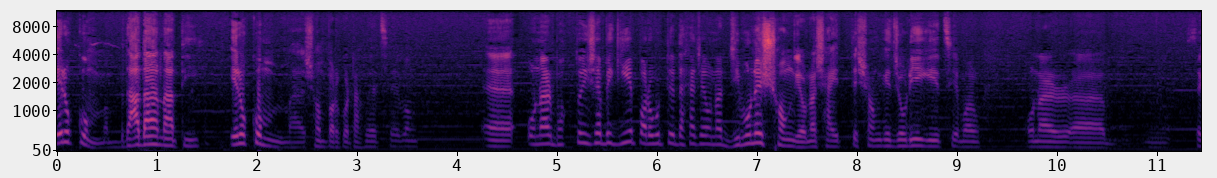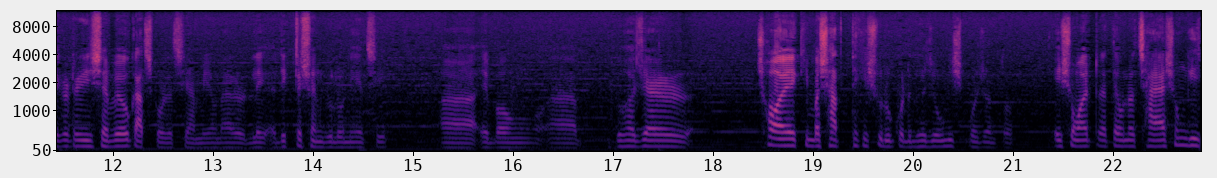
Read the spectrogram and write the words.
এরকম দাদা নাতি এরকম সম্পর্কটা হয়েছে এবং ওনার ভক্ত হিসাবে গিয়ে পরবর্তীতে দেখা যায় ওনার জীবনের সঙ্গে ওনার সাহিত্যের সঙ্গে জড়িয়ে গিয়েছি এবং ওনার সেক্রেটারি হিসেবেও কাজ করেছি আমি ওনার ডিকটেশনগুলো নিয়েছি এবং দু ছয় কিংবা সাত থেকে শুরু করে দু উনিশ পর্যন্ত এই সময়টাতে ওনার ছায়া সঙ্গী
